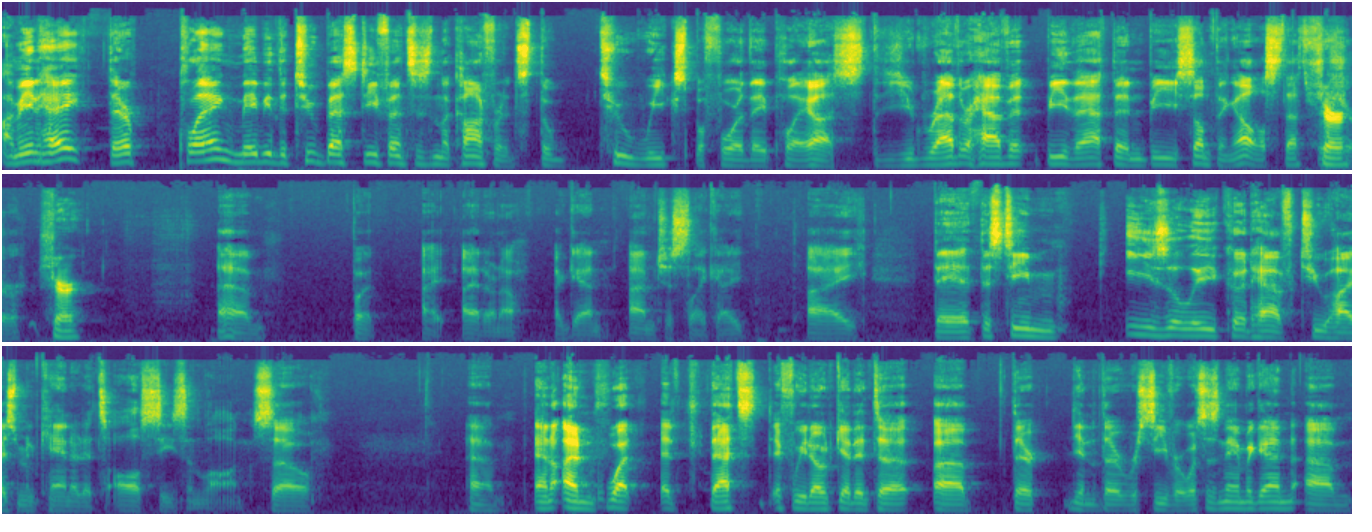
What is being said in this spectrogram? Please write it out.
i mean hey they're playing maybe the two best defenses in the conference the two weeks before they play us you'd rather have it be that than be something else that's for sure sure, sure. Um, i i don't know again i'm just like i i they this team easily could have two Heisman candidates all season long. So, um, and and what if that's if we don't get into uh, their you know their receiver, what's his name again? Um,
